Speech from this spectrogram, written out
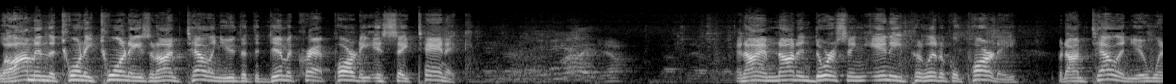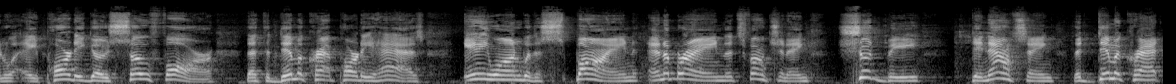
Well, I'm in the 2020s and I'm telling you that the Democrat Party is satanic. And I am not endorsing any political party, but I'm telling you when a party goes so far that the Democrat Party has, anyone with a spine and a brain that's functioning should be denouncing the Democrat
